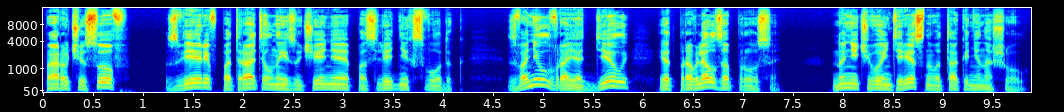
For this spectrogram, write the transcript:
Пару часов Зверев потратил на изучение последних сводок, звонил в райотделы и отправлял запросы, но ничего интересного так и не нашел.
